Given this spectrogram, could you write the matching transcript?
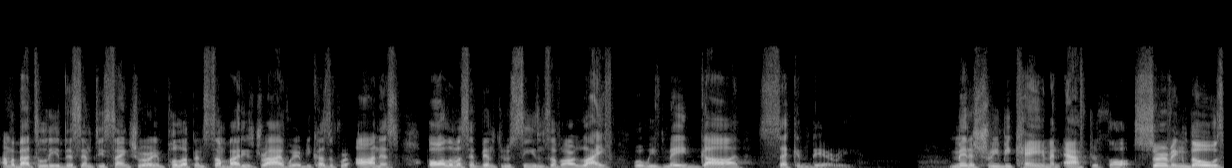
I'm about to leave this empty sanctuary and pull up in somebody's driveway because if we're honest, all of us have been through seasons of our life where we've made God secondary. Ministry became an afterthought. Serving those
